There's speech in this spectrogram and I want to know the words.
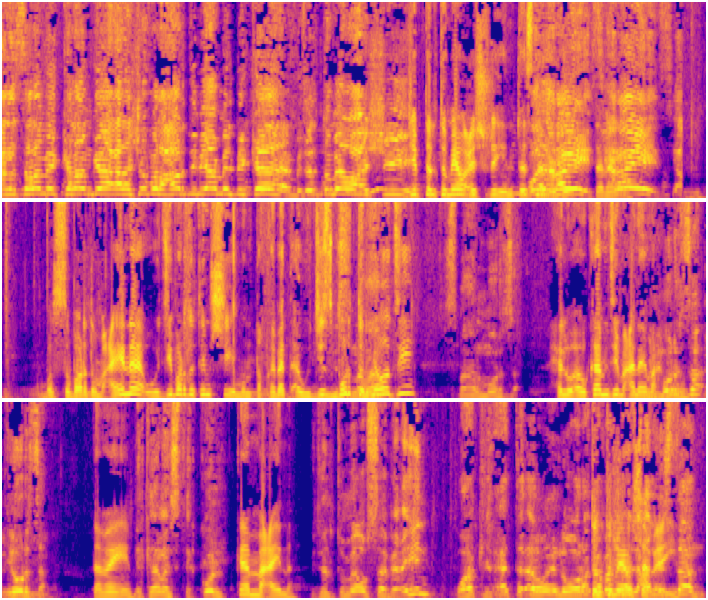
على سلام الكلام جاي على شوف العرض بيعمل بكام ب 320 دي ب 320 خد تسلم يا ايديك ريس يا تمام ريس بص برضو معانا ودي برضو تمشي منتقبات قوي دي سبورت؟ رياضي. اسمها المرزق. حلو قوي كام دي معانا يا محمود؟ المرزق يرزق. تمام. بكام يا ست الكل؟ كام معانا؟ ب 370 وهات لي الحتة الألوان اللي وراك يا باشا اللي على 370. الستاند.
